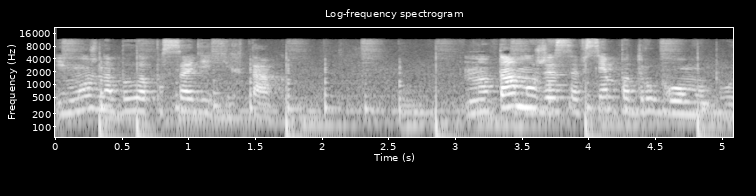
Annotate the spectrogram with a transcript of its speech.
и можно было посадить их так. Но там уже совсем по-другому будет.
